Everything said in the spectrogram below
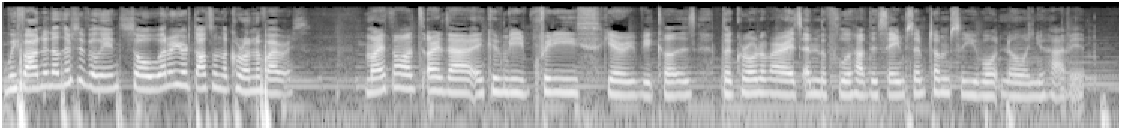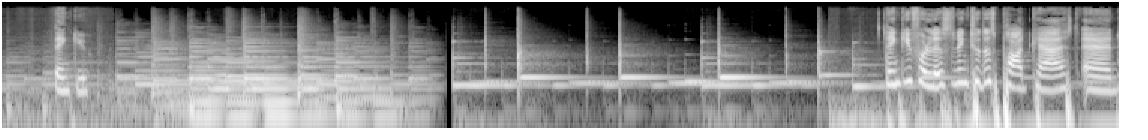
We found another civilian, so what are your thoughts on the coronavirus? My thoughts are that it can be pretty scary because the coronavirus and the flu have the same symptoms, so you won't know when you have it. Thank you. Thank you for listening to this podcast. And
